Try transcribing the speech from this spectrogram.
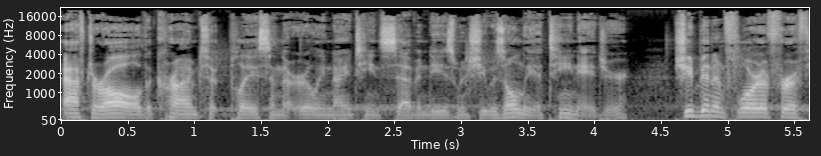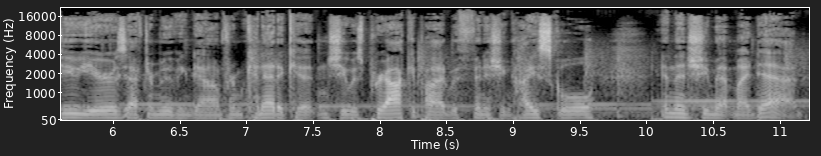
After all, the crime took place in the early 1970s when she was only a teenager. She'd been in Florida for a few years after moving down from Connecticut, and she was preoccupied with finishing high school, and then she met my dad.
